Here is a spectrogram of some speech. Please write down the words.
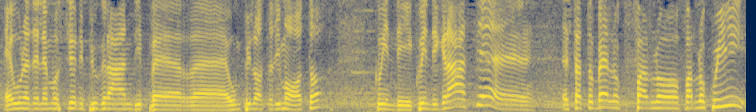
è una delle emozioni più grandi per eh, un pilota di moto, quindi, quindi grazie, è, è, stato bello farlo, farlo qui,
